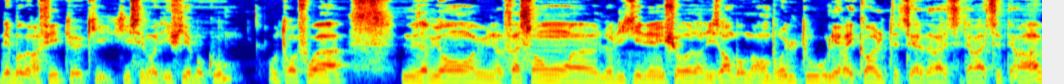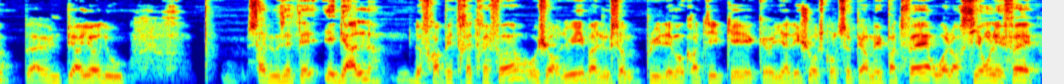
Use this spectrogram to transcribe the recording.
démographique euh, qui, qui s'est modifié beaucoup. Autrefois, nous avions une façon de liquider les choses en disant bon ben on brûle tout, les récoltes, etc., etc., etc. Une période où ça nous était égal de frapper très très fort. Aujourd'hui, bah, nous sommes plus démocratiques et qu'il y a des choses qu'on ne se permet pas de faire, ou alors si on les fait,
